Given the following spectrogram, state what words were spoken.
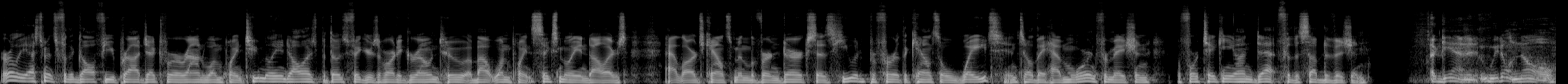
Early estimates for the Gulfview project were around $1.2 million, but those figures have already grown to about $1.6 million. At large Councilman Laverne Dirk says he would prefer the council wait until they have more information before taking on debt for the subdivision again, we don't know.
